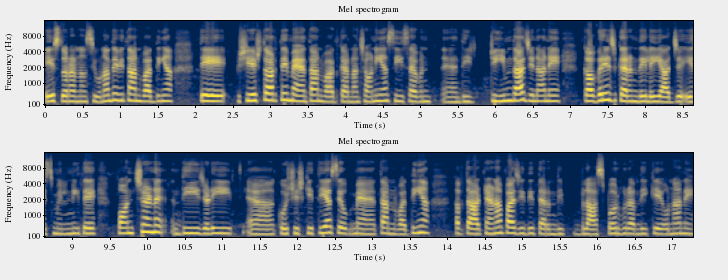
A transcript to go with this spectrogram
ਇਸ ਦੌਰਾਨ ਅਸੀਂ ਉਹਨਾਂ ਦੇ ਵੀ ਧੰਨਵਾਦੀ ਹਾਂ ਤੇ ਵਿਸ਼ੇਸ਼ ਤੌਰ ਤੇ ਮੈਂ ਧੰਨਵਾਦ ਕਰਨਾ ਚਾਹੁੰਦੀ ਹਾਂ C7 ਅ, ਦੀ ਟੀਮ ਦਾ, ਜਿਨ੍ਹਾਂ ਨੇ ਕਵਰੇਜ ਕਰਨ ਦੇ ਲਈ ਅੱਜ ਇਸ ਮਿਲਣੀ ਤੇ ਪਹੁੰਚਣ ਦੀ ਜਿਹੜੀ ਕੋਸ਼ਿਸ਼ ਕੀਤੀ ਹੈ ਸੋ ਮੈਂ ਧੰਨਵਾਦੀ ਹਾਂ ਅਵਤਾਰ ਟਹਿਣਾ ਭਾਜੀ ਦੀ, ਤਰਨਦੀਪ ਬਲਾਸਪੁਰ ਹੁਰਾਂ ਦੀ ਕਿ ਉਹਨਾਂ ਨੇ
